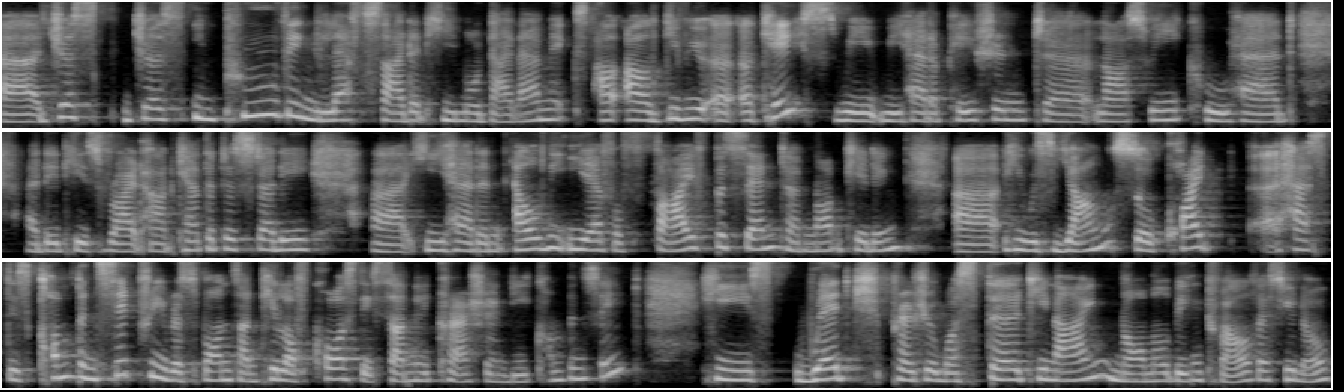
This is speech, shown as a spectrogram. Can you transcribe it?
uh, just just improving left-sided hemodynamics. I'll, I'll give you a, a, case. We we had a patient uh, last week who had I did his right heart catheter study. Uh, he had an LVEF of five percent. I'm not kidding. Uh, he was young, so quite uh, has this compensatory response until, of course, they suddenly crash and decompensate. His wedge pressure was 39, normal being 12, as you know.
